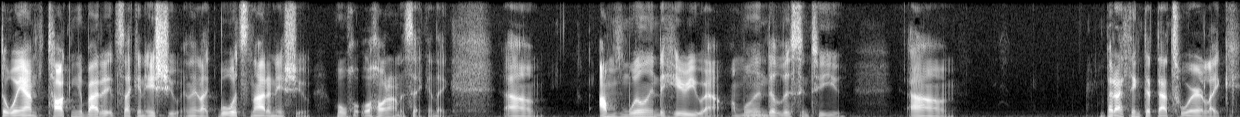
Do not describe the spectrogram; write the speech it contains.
the way I'm talking about it, it's like an issue, and they're like, well, it's not an issue. Well, well hold on a second, like, um, I'm willing to hear you out. I'm willing to listen to you. Um, but I think that that's where like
